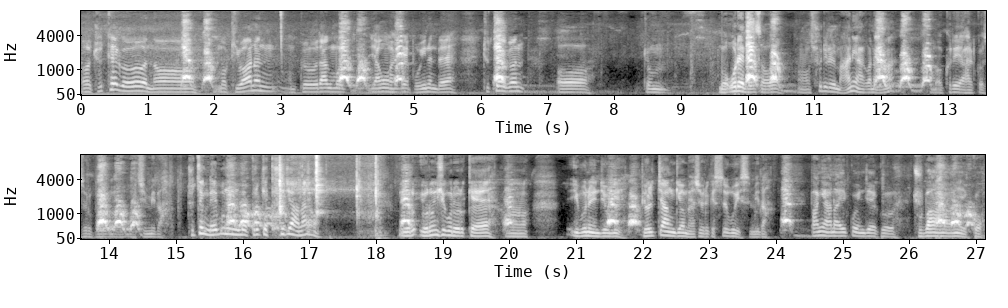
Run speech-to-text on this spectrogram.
어, 주택은 어, 뭐 기와는 그닥 뭐 양호하게 보이는데 주택은 어, 좀 뭐 오래돼서 어, 수리를 많이 하거나 뭐 그래야 할 것으로 보여집니다. 주택 내부는 뭐 그렇게 크지 않아요. 요런, 요런 식으로 이렇게 어, 이분은 이제 여기 별장 겸 해서 이렇게 쓰고 있습니다. 방이 하나 있고 이제 그 주방이 있고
